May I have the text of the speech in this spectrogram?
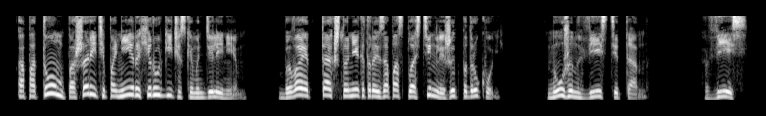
а потом пошарите по нейрохирургическим отделениям. Бывает так, что некоторый запас пластин лежит под рукой. Нужен весь титан. Весь».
